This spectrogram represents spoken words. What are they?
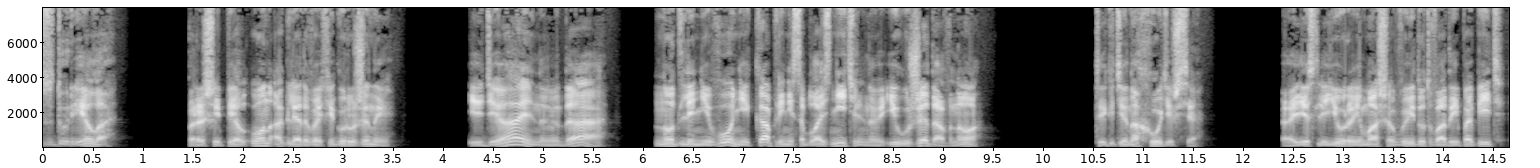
«Сдурела?» — прошипел он, оглядывая фигуру жены. «Идеальную, да, но для него ни капли не соблазнительную и уже давно». «Ты где находишься? А если Юра и Маша выйдут воды попить?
